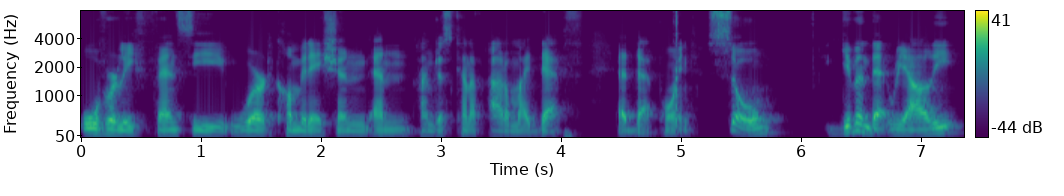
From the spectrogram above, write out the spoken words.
overly fancy word combination and I'm just kind of out of my depth at that point. So, given that reality,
